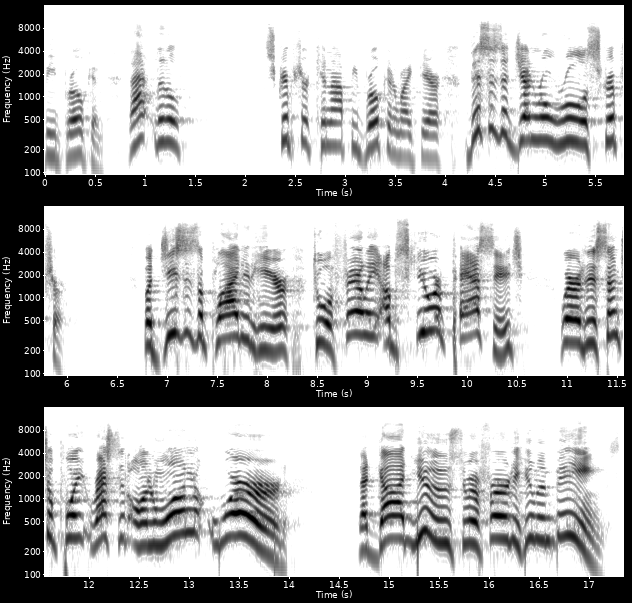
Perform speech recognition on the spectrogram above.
be broken. That little scripture cannot be broken right there. This is a general rule of scripture. But Jesus applied it here to a fairly obscure passage where the essential point rested on one word that God used to refer to human beings.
